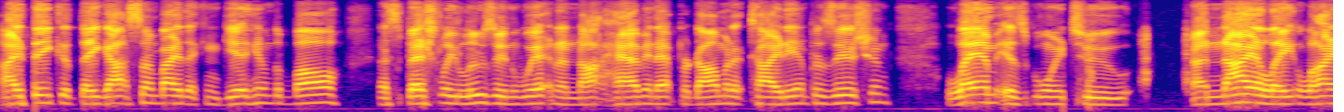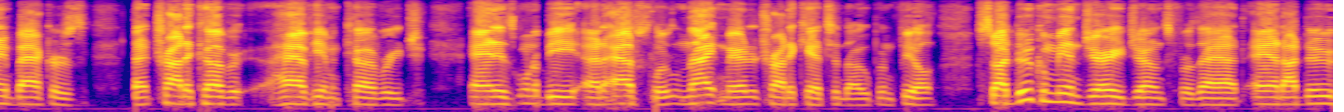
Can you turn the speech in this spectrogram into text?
I think that they got somebody that can get him the ball, especially losing Witten and not having that predominant tight end position. Lamb is going to annihilate linebackers that try to cover have him in coverage and it's going to be an absolute nightmare to try to catch in the open field. So I do commend Jerry Jones for that, and I do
